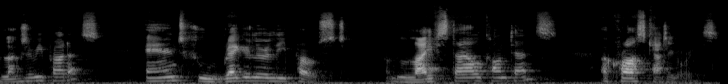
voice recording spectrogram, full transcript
luxury products and who regularly post lifestyle contents across categories.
